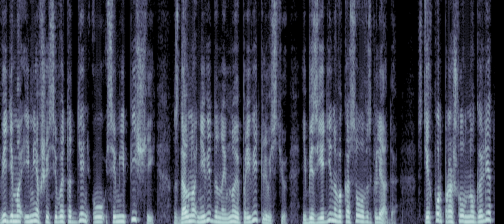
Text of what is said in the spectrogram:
видимо, имевшийся в этот день у семьи пищей, с давно невиданной мною приветливостью и без единого косого взгляда. С тех пор прошло много лет,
